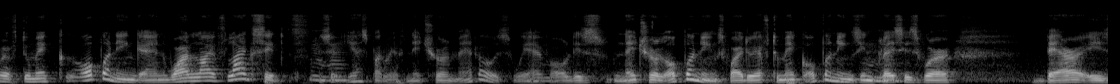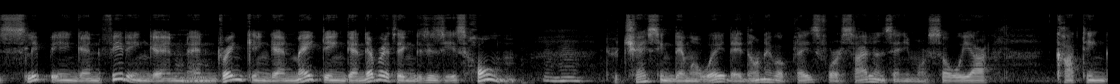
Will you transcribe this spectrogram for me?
We have to make opening, and wildlife likes it. Mm-hmm. yes, but we have natural meadows. We have all these natural openings. Why do we have to make openings Mm-hmm. in places where bear is sleeping and feeding and, and drinking and mating and everything. This is his home. They're chasing them away. They don't have a place for silence anymore. So we are cutting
